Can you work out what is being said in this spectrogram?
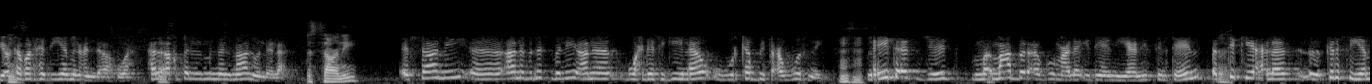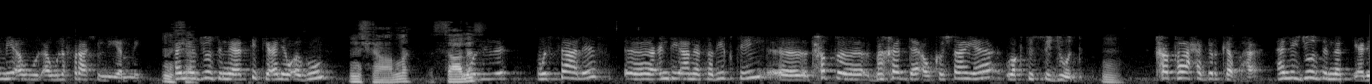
يعتبر هدية من عنده هو هل نعم. أقبل من المال ولا لا؟ الثاني؟ الثاني آه، أنا بالنسبة لي أنا وحدة ثقيلة وركبي تعورني. لقيت أسجد ما أعبر أقوم على إيديني يعني سنتين أتكي على كرسي يمي أو أو الفراش اللي يمي. هل. يجوز إني أتكي عليه وأقوم؟ إن شاء الله. الثالث؟ وال- والثالث آه، عندي أنا صديقتي آه، تحط مخدة أو كشايه وقت السجود. مم. تحطها حق ركبها. هل يجوز إنك يعني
